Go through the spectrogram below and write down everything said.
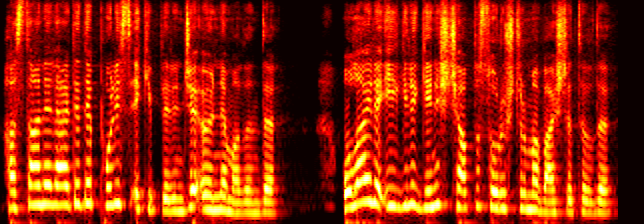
hastanelerde de polis ekiplerince önlem alındı. Olayla ilgili geniş çaplı soruşturma başlatıldı.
